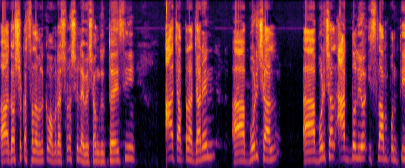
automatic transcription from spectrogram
দর্শক, আসসালাম আলাইকুম। আমরা সরাসরি লাইভে সংযুক্ত হয়েছি। আজ আপনারা জানেন বরিশাল বরিশাল আট দলীয় ইসলামপন্থী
